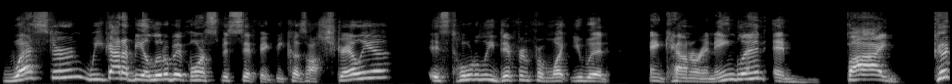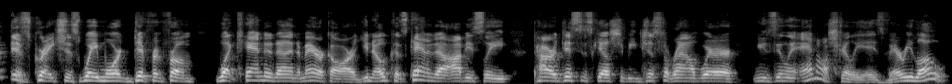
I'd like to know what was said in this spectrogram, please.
Western. We got to be a little bit more specific because Australia is totally different from what you would encounter in England. And by goodness gracious, way more different from what Canada and America are, you know, because Canada, obviously, power distance scale should be just around where New Zealand and Australia is very low,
